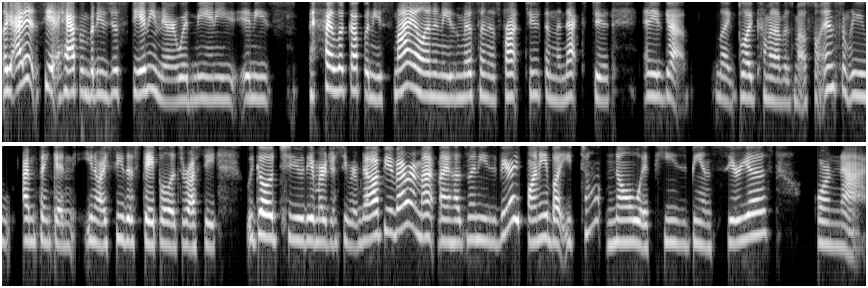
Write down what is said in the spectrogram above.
Like I didn't see it happen, but he's just standing there with me and he and he's I look up and he's smiling and he's missing his front tooth and the next tooth and he's got like blood coming out of his mouth. So instantly I'm thinking, you know, I see the staple, it's rusty. We go to the emergency room. Now, if you've ever met my husband, he's very funny, but you don't know if he's being serious or not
